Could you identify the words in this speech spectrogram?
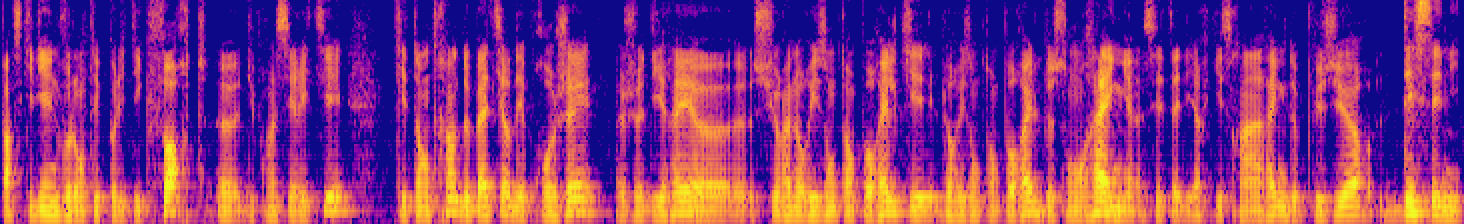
parce qu'il y a une volonté politique forte euh, du prince héritier qui est en train de bâtir des projets, je dirais, euh, sur un horizon temporel qui est l'horizon temporel de son règne, c'est-à-dire qui sera un règne de plusieurs décennies.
